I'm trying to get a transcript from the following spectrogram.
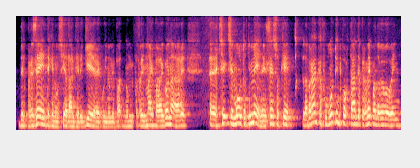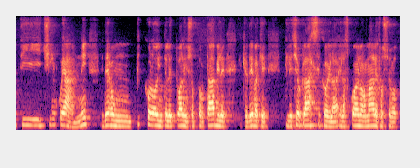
del presente, che non sia Dante Alighieri, cui non mi, non mi potrei mai paragonare, eh, c'è, c'è, molto di me, nel senso che la branca fu molto importante per me quando avevo 25 anni ed ero un piccolo intellettuale insopportabile che credeva che il liceo classico e la, e la scuola normale fossero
